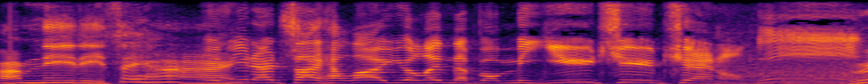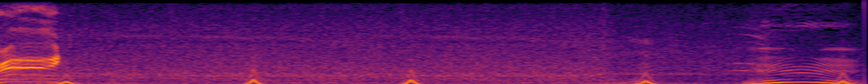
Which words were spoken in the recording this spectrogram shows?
I'm needy. Say hi. If you don't say hello, you'll end up on my YouTube channel. Rude. Mmm.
